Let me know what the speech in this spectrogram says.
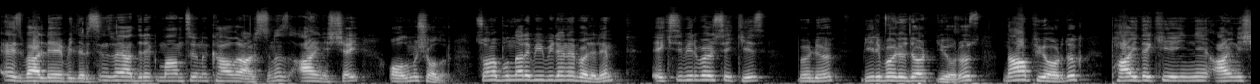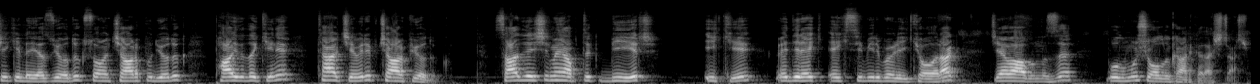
ezberleyebilirsiniz veya direkt mantığını kavrarsınız. Aynı şey olmuş olur. Sonra bunları birbirine bölelim. Eksi 1 bölü 8 bölü 1 bölü 4 diyoruz. Ne yapıyorduk? Paydakini aynı şekilde yazıyorduk. Sonra çarpı diyorduk. Paydadakini ters çevirip çarpıyorduk. Sadeleştirme yaptık. 1, 2 ve direkt eksi 1 bölü 2 olarak cevabımızı bulmuş olduk arkadaşlar.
